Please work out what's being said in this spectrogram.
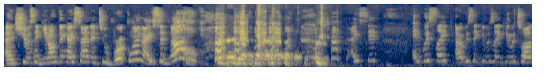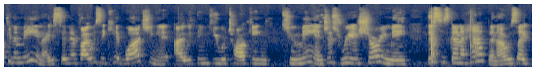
And she was like, "You don't think I signed it to Brooklyn?" I said, "No." I said, it was like I was like it was like you were talking to me, and I said if I was a kid watching it, I would think you were talking to me and just reassuring me this is going to happen. I was like,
